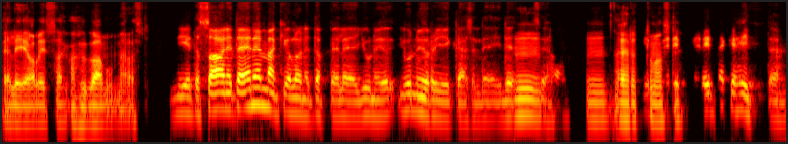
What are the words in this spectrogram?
peliä olisi aika hyvä mun mielestä. Niin, että saa niitä enemmänkin olla niitä pelejä junior, juniori-ikäiselle. Ei mm, mm, ehdottomasti. Niitä kehittää.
